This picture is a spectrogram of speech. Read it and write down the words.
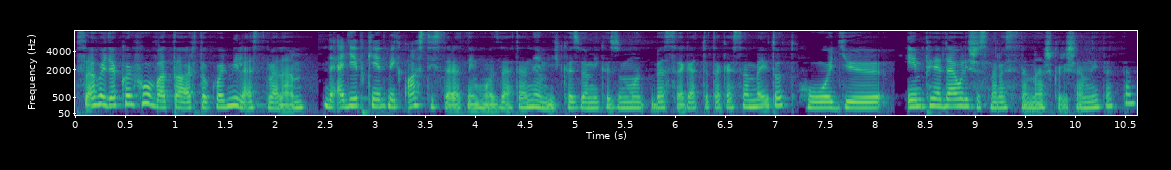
Szóval, hogy akkor hova tartok, hogy mi lesz velem? De egyébként még azt is szeretném hozzátenni, így közben, miközben beszélgettetek, eszembe jutott, hogy én például, és ezt már azt hiszem máskor is említettem,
